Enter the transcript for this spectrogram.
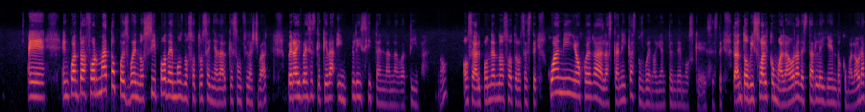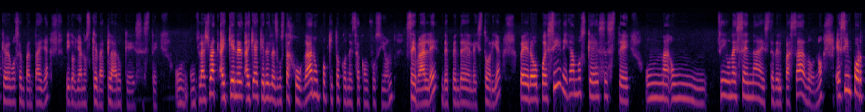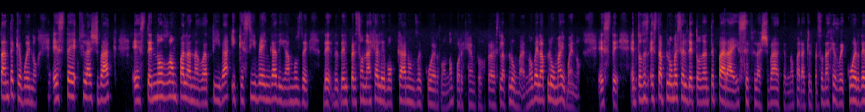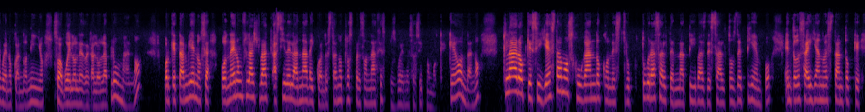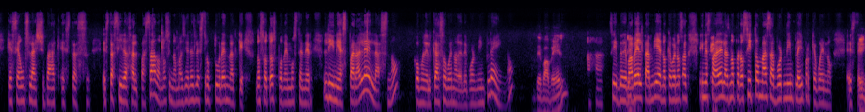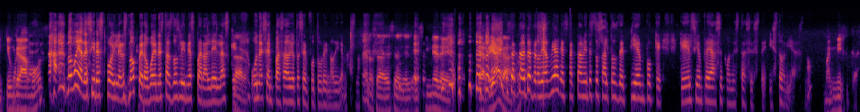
Eh, en cuanto a formato, pues bueno, sí podemos nosotros señalar que es un flashback, pero hay veces que queda implícita en la narrativa, ¿no? O sea, al poner nosotros, este, Juan Niño juega a las canicas, pues bueno, ya entendemos que es este, tanto visual como a la hora de estar leyendo, como a la hora que vemos en pantalla, digo, ya nos queda claro que es este un, flashback. Hay quienes, hay a quienes les gusta jugar un poquito con esa confusión, se vale, depende de la historia, pero pues sí, digamos que es este una, un sí, una escena este, del pasado, ¿no? Es importante que, bueno, este flashback este, no rompa la narrativa y que sí venga, digamos, de, del personaje al evocar un recuerdo, ¿no? Por ejemplo, otra vez la pluma, ¿no? Ve la pluma y bueno, este, entonces esta pluma es el detonante para ese flashback, ¿no? Para que el personaje recuerde, bueno, cuando niño su abuelo le regaló la pluma, ¿no? Porque también, o sea, poner un flashback así de la nada y cuando están otros personajes, pues bueno, es así como que, ¿qué onda, no? Claro que si ya estamos jugando con estructuras alternativas de saltos de tiempo, entonces ahí ya no es tanto que, sea un flashback estas, estas idas al pasado, ¿no? Sino más bien es la estructura en la que nosotros podemos tener líneas paralelas, ¿no? Como en el caso, bueno, de The Burning Plane, ¿no? De Babel. Ajá, sí, de Babel también, ¿no? Que bueno, son líneas paralelas, ¿no? Pero cito más a Burning Play porque, bueno, este... 21 gramos. no voy a decir spoilers, ¿no? Pero bueno, estas dos líneas paralelas que una es en pasado y otra es en futuro y no diré más, ¿no? Bueno, o sea, es el, cine de, Arriaga. exactamente, pero de Arriaga, exactamente, estos saltos de tiempo que, que él siempre hace con estas este, historias, ¿no? Magníficas,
